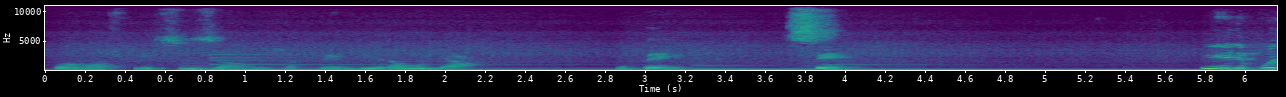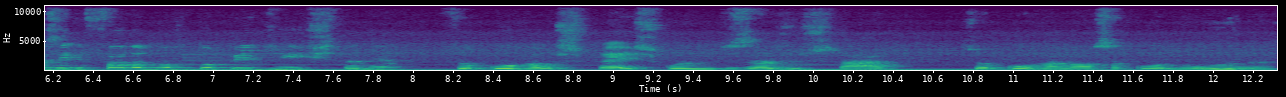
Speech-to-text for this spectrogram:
Então nós precisamos aprender a olhar o bem sempre. E depois ele fala do ortopedista, né? Socorro aos pés quando desajustado, socorro à nossa coluna,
